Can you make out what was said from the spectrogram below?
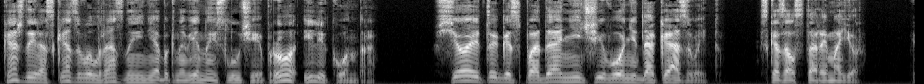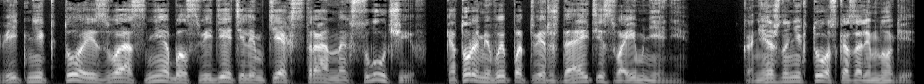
Каждый рассказывал разные необыкновенные случаи про или контра. «Все это, господа, ничего не доказывает», — сказал старый майор. «Ведь никто из вас не был свидетелем тех странных случаев, которыми вы подтверждаете свои мнения». «Конечно, никто», — сказали многие.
